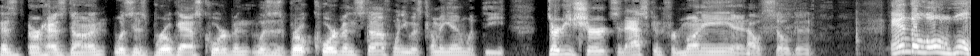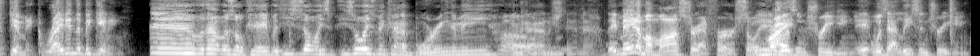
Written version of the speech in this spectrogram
has or has done was his broke ass Corbin was his broke Corbin stuff when he was coming in with the dirty shirts and asking for money and That was so good. And the lone wolf gimmick right in the beginning. Eh, well, that was okay. But he's always he's always been kind of boring to me. Okay, I Um, understand that. They made him a monster at first, so it Right. was intriguing. It was at least intriguing.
